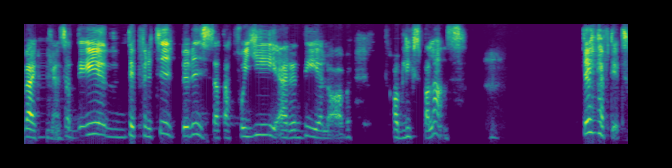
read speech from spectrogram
Verkligen. Så det är definitivt bevisat att få ge är en del av, av livsbalans. Det är häftigt.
